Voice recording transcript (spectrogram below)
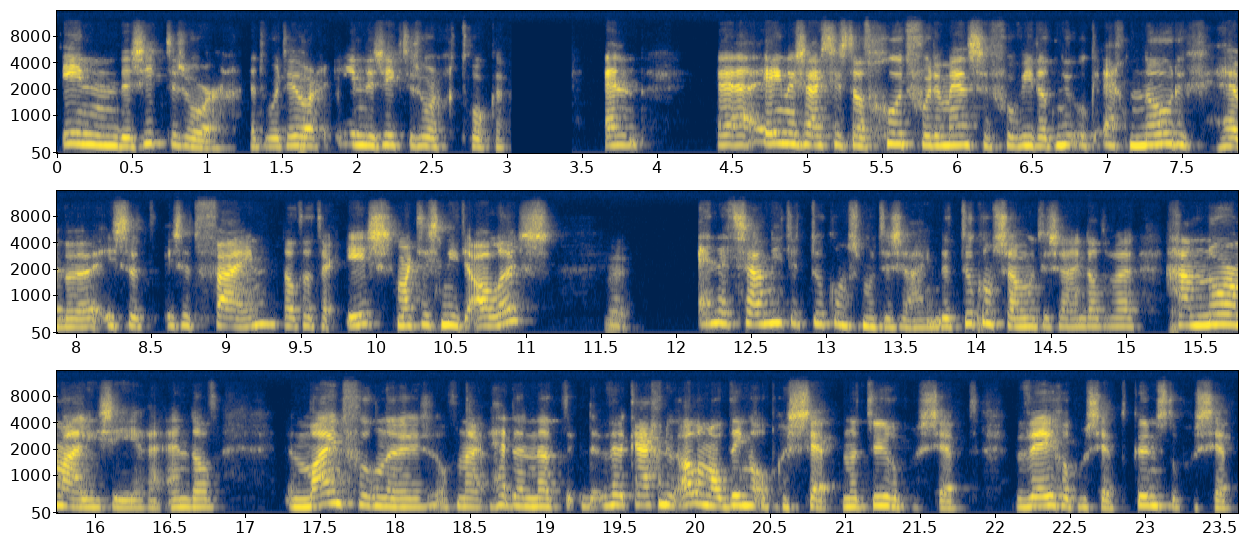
in de ziektezorg. Het wordt heel erg in de ziektezorg getrokken. En uh, enerzijds is dat goed voor de mensen voor wie dat nu ook echt nodig hebben. Is het, is het fijn dat het er is, maar het is niet alles. Nee. En het zou niet de toekomst moeten zijn. De toekomst zou moeten zijn dat we gaan normaliseren. En dat mindfulness, of naar, we krijgen nu allemaal dingen op recept. Natuur op recept, bewegen op recept, kunst op recept.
